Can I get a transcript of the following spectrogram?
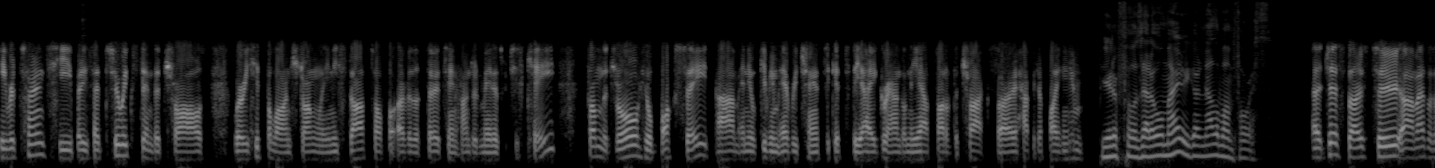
He returns here, but he's had two extended trials where he hit the line strongly, and he starts off over the 1300 metres, which is key. From the draw, he'll box seat, um, and he'll give him every chance to get to the A ground on the outside of the track. So happy to play him. Beautiful. Is that all, mate? you got another one for us? Uh, just those two. Um, as I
